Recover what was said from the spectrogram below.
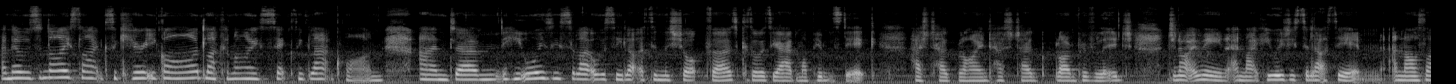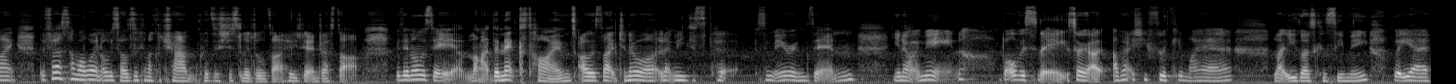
and there was a nice like security guard, like a nice sexy black one, and um, he always used to like obviously let us in the shop first because obviously I had my pimp stick, hashtag blind, hashtag blind privilege. Do you know what I mean? And like he always used to let us in, and I was like, the first time I went, obviously I was looking like a tramp because it's just Lidl's, like who's getting dressed up. But then obviously like the next times, I was like, do you know what? Let me just put some earrings in. You know what I mean? But obviously, so I, I'm actually flicking my hair, like you guys can see me. But yeah,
